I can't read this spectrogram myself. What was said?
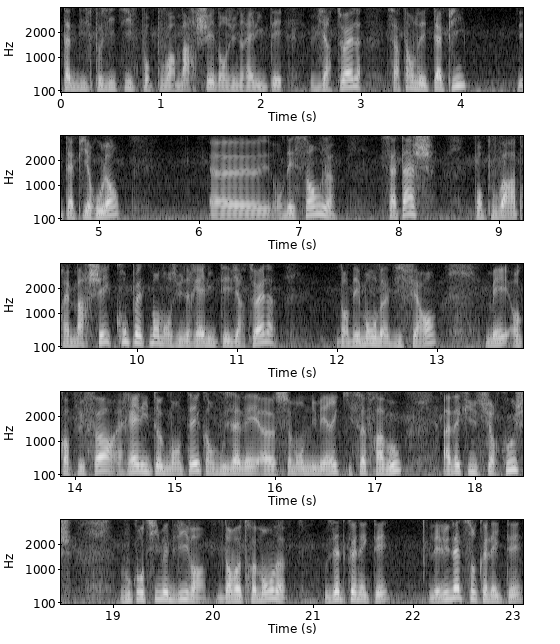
tas de dispositifs pour pouvoir marcher dans une réalité virtuelle. Certains ont des tapis, des tapis roulants, euh, ont des sangles, s'attachent pour pouvoir après marcher complètement dans une réalité virtuelle dans des mondes différents, mais encore plus fort, réalité augmentée, quand vous avez euh, ce monde numérique qui s'offre à vous, avec une surcouche, vous continuez de vivre dans votre monde, vous êtes connecté, les lunettes sont connectées,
